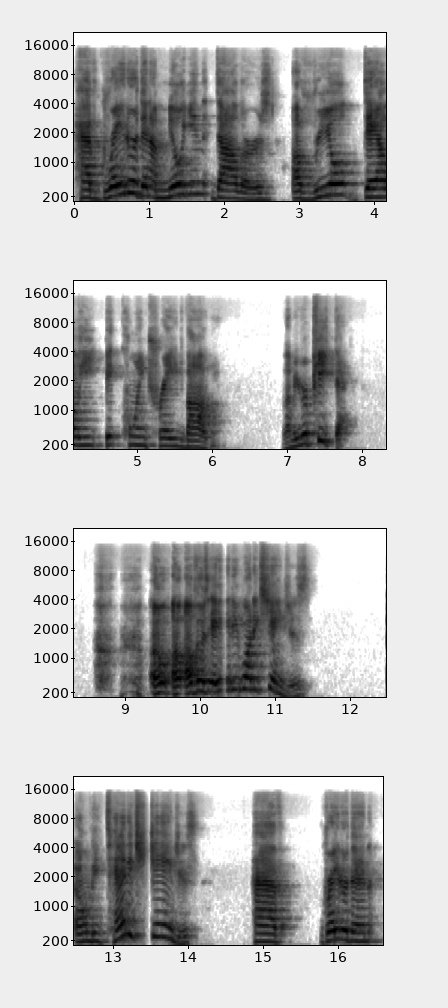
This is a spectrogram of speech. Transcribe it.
have greater than a million dollars of real daily Bitcoin trade volume. Let me repeat that. Oh, of those 81 exchanges, only 10 exchanges have greater than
